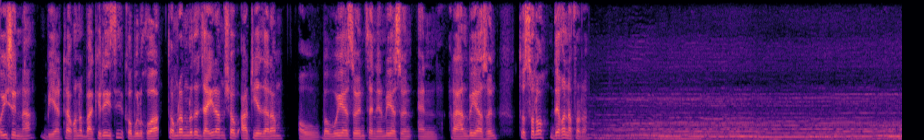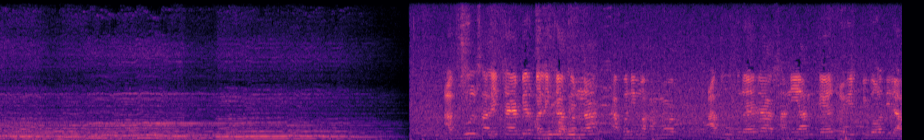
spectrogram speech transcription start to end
ওইছেন না। বিয়াটা এখনও বাকি রয়েছে কবুল খোয়া তো আমরা মূলত যাইরাম, সব আটিয়া যারাম। ও বাবুই আসেন সানিয়ান ভাই আসেন এন্ড রাহান ভাই আসেন তো চলো, দেখুন আপনারা। আব্দুল সালিম সাহেবের বালিকা কন্যা আপনি মোহাম্মদ আবু হুরায়রা সানিয়ানকে শহীদ বিবাহ দিলাম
